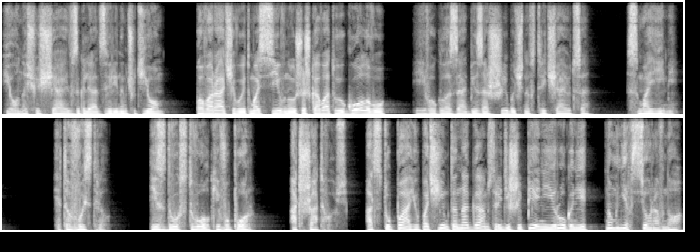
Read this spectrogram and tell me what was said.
И он ощущает взгляд звериным чутьем, поворачивает массивную шишковатую голову, и его глаза безошибочно встречаются с моими. Это выстрел. Из двухстволки в упор. Отшатываюсь. Отступаю по чьим-то ногам среди шипений и ругани, но мне все равно.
